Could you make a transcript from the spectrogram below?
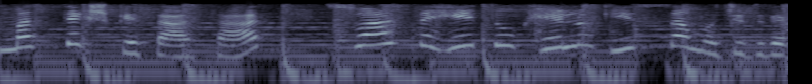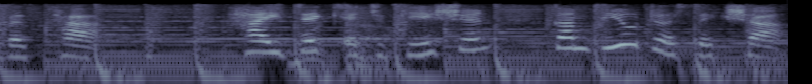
मस्तिष्क के साथ साथ स्वास्थ्य हेतु खेलों की समुचित व्यवस्था हाईटेक एजुकेशन कंप्यूटर शिक्षा,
